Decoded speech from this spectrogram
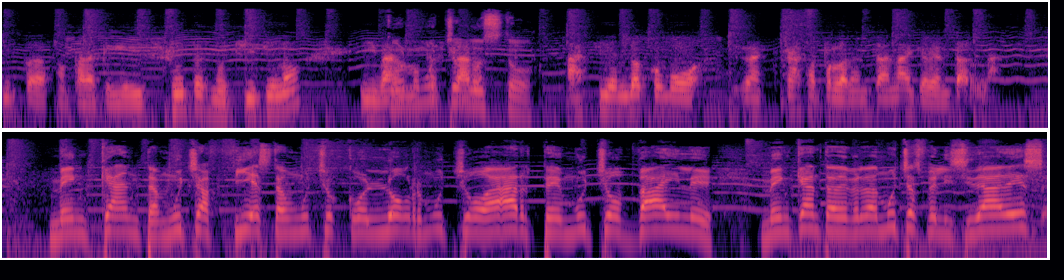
ir, corazón, para que lo disfrutes muchísimo y Con vamos a estar gusto. haciendo como la casa por la ventana, hay que aventarla. Me encanta, mucha fiesta, mucho color, mucho arte, mucho baile. Me encanta, de verdad, muchas felicidades.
